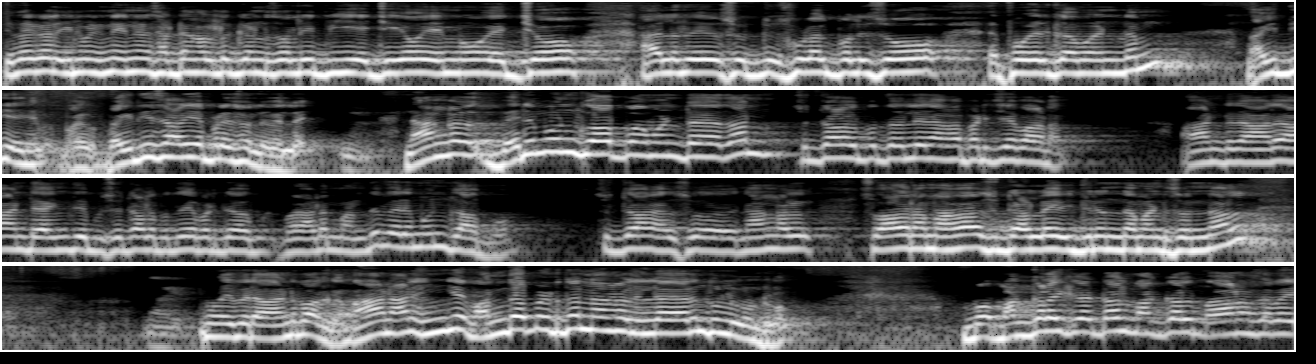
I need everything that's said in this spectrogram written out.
இவர்கள் இன்னும் என்னென்ன சட்டங்கள் இருக்குன்னு சொல்லி பிஹெச்ஓ எம்ஓஹெச்ஓ அல்லது சுற்று சூழல் போலீஸோ போயிருக்க வேண்டும். வைத்திய வை- வைத்தியசாலை அப்படி சொல்லவில்லை. நாங்கள் வெறுமுன் கோப்பம் தான் சுற்றாடல் புத்தகத்தில் நாங்கள் படித்த பாடம். ஆண்டு நாலு ஆண்டு ஐந்து சுற்றாடல் புத்தகம் படித்த பாடம் வந்து வெறுமன் காப்போம் சுற்றா சு நாங்கள் சுகாதாரமாக சுற்றாலை வைத்திருந்தோம் என்று சொன்னால் நோய் பெறான்னு பார்க்கலாம். ஆனால் இங்கே வந்தபடி தான் நாங்கள் எல்லாரும் சொல்லுகின்றோம் மக்களை கேட்டால் மக்கள் மாநகரசபை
